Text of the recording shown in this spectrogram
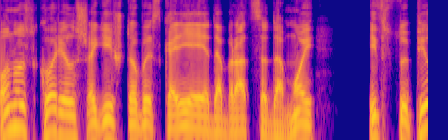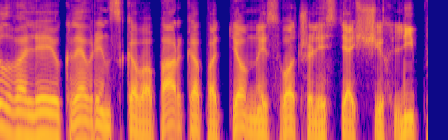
он ускорил шаги, чтобы скорее добраться домой, и вступил в аллею Клевринского парка под темный свод шелестящих лип.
